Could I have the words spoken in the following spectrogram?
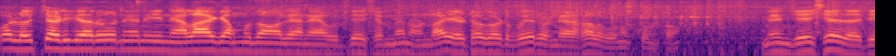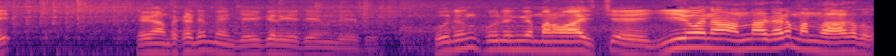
వాళ్ళు వచ్చి అడిగారు నేను ఈ నెలాగి అమ్ముదాంలే అనే ఉద్దేశం మీద ఉన్నా. ఎటో ఒకటి పోయి రెండు ఎకరాలు కొనుక్కుంటాం. మేము చేసేది అది. ఇక అంతకంటే మేము చేయగలిగేది ఏం లేదు. కూలింగ్ కూలింగ్ మనం ఆ ఇచ్చే ఏమైనా అన్నా కానీ మన ఆగదు.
